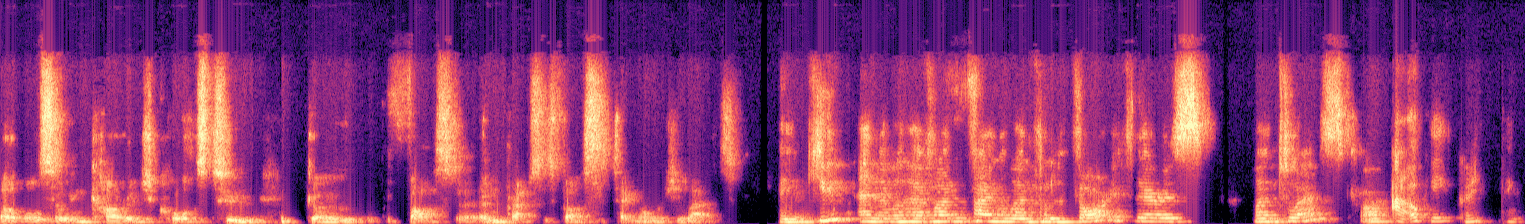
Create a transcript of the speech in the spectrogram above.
uh, also encourage courts to go faster and perhaps as fast as technology allows? Thank you. And then we'll have one final one from the floor if there is one to ask. Or... Ah, okay, great. Thanks.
